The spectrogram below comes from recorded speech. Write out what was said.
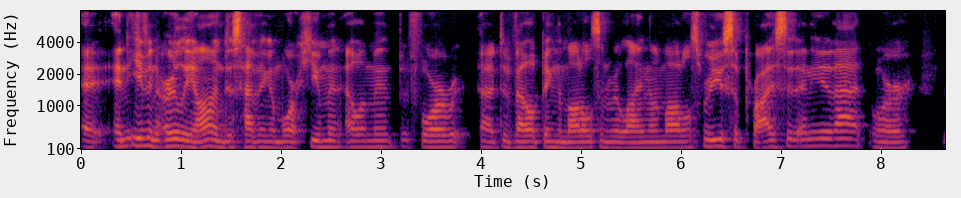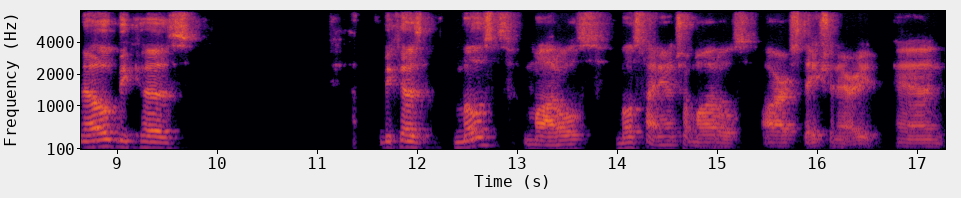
and even early on just having a more human element before uh, developing the models and relying on models. Were you surprised at any of that or? No because because most models most financial models are stationary and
